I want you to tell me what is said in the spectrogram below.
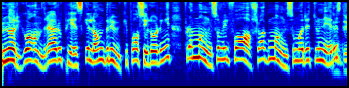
Norge og andre europeiske land bruker på asylordninger. For det er mange som vil få avslag, mange som må returneres. Du,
